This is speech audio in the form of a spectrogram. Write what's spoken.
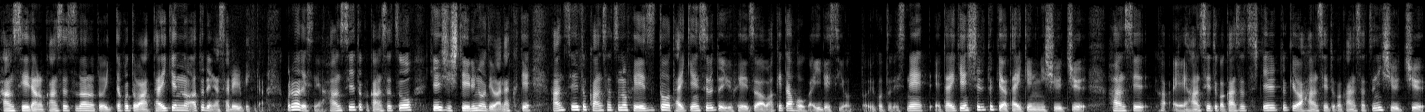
反省だの観察だのといったことは体験の後でなされるべきだ。これはですね、反省とか観察を軽視しているのではなくて、反省と観察のフェーズと体験するというフェーズは分けた方がいいですよ、ということですね。体験しているときは体験に集中、反省、えー、反省とか観察しているときは反省とか観察に集中、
